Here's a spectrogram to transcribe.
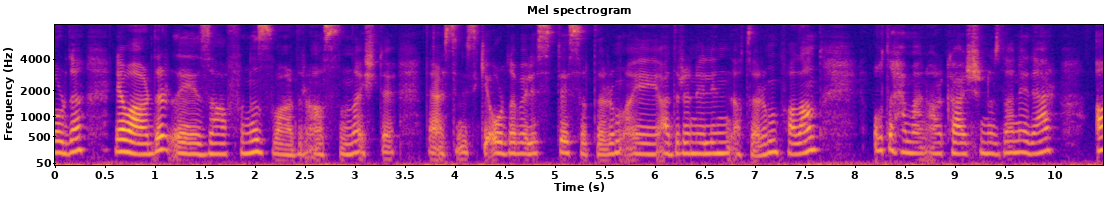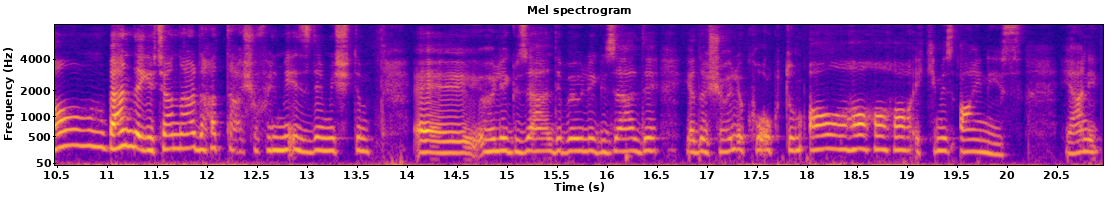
orada ne vardır? E, zaafınız vardır aslında. İşte dersiniz ki orada böyle stres atarım, e, adrenalin atarım falan. O da hemen arkadaşınızda ne der? Aa ben de geçenlerde hatta şu filmi izlemiştim. Ee, öyle güzeldi, böyle güzeldi ya da şöyle korktum. Aa ha ha ha ikimiz aynıyız. Yani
